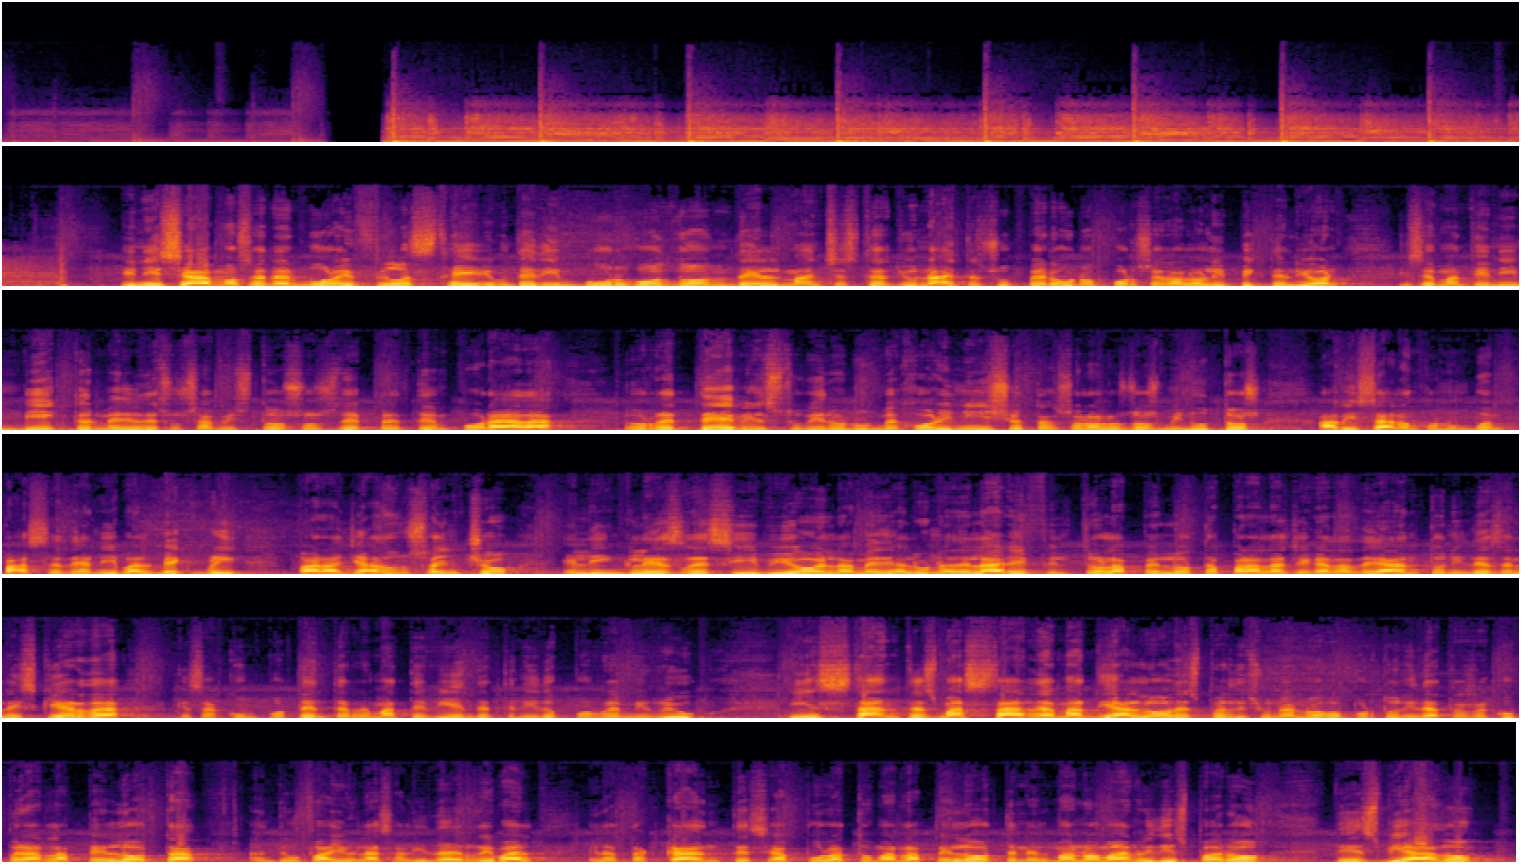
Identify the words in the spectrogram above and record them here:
Iniciamos en el Murray Field Stadium de Edimburgo, donde el Manchester United superó 1 por 0 al Olympique de Lyon y se mantiene invicto en medio de sus amistosos de pretemporada. Los Red Devils tuvieron un mejor inicio, tan solo a los dos minutos avisaron con un buen pase de Aníbal McBride para Jadon Sancho. El inglés recibió en la media luna del área y filtró la pelota para la llegada de Anthony desde la izquierda, que sacó un potente remate bien detenido por Remy Ryu. Instantes más tarde, Amad Diallo desperdició una nueva oportunidad tras recuperar la pelota ante un fallo en la salida del rival. El atacante se apuró a tomar la pelota en el mano a mano y disparó desviado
